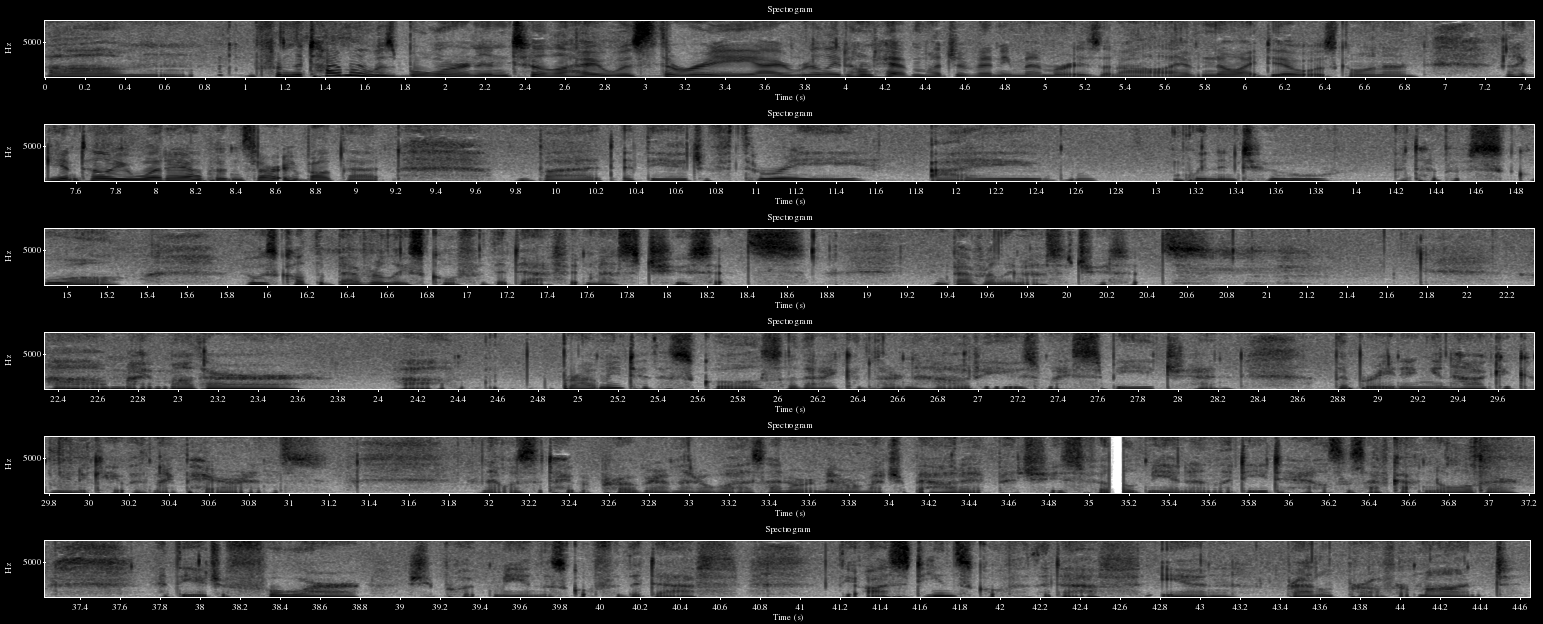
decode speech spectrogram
Um, from the time I was born until I was three, I really don't have much of any memories at all. I have no idea what was going on. And I can't tell you what happened. Sorry about that. But at the age of three, I went into a type of school. It was called the Beverly School for the Deaf in Massachusetts, in Beverly, Massachusetts. Uh, my mother uh, brought me to the school so that I could learn how to use my speech and lip reading and how I could communicate with my parents. And that was the type of program that it was. I don't remember much about it, but she's filled me in on the details as I've gotten older. At the age of four, she put me in the school for the deaf the Austine School for the Deaf in Brattleboro, Vermont.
